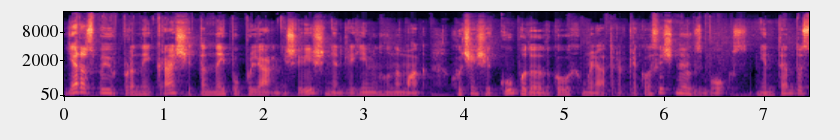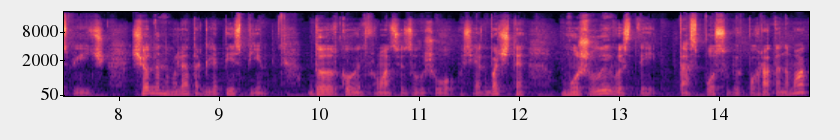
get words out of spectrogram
Я розповів про найкращі та найпопулярніші рішення для геймінгу на Mac, хоча ще купу додаткових емуляторів для класичної Xbox, Nintendo Switch, ще один емулятор для PSP. Додаткову інформацію залишу в описі. Як бачите, можливостей та способів пограти на Mac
